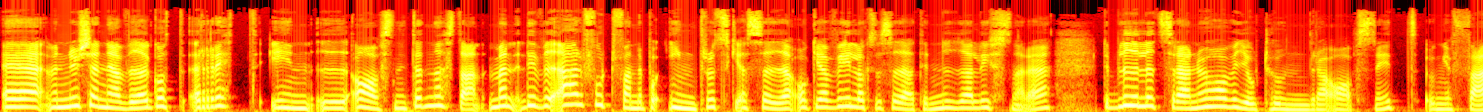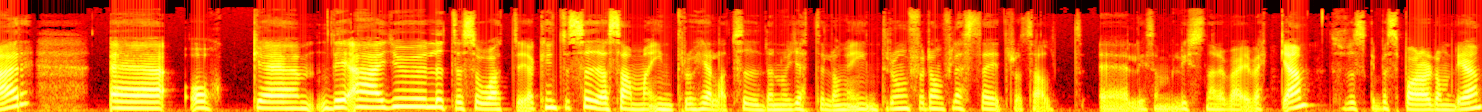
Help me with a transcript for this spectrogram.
Eh, men nu känner jag att vi har gått rätt in i avsnittet nästan. Men det, vi är fortfarande på introt ska jag säga och jag vill också säga till nya lyssnare. Det blir lite sådär, nu har vi gjort 100 avsnitt ungefär. Eh, och Eh, det är ju lite så att jag kan inte säga samma intro hela tiden och jättelånga intron för de flesta är trots allt eh, liksom lyssnare varje vecka. Så vi ska bespara dem det.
